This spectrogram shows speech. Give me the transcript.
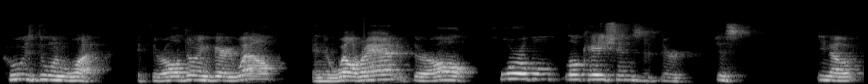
who's doing what. If they're all doing very well and they're well ran, if they're all horrible locations, if they're just you know,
